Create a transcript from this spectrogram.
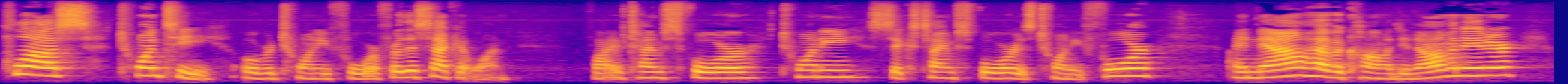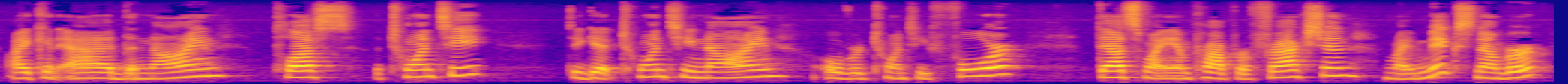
plus 20 over 24 for the second one. 5 times 4, 20. 6 times 4 is 24. I now have a common denominator. I can add the 9 plus the 20 to get 29 over 24. That's my improper fraction. My mixed number,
